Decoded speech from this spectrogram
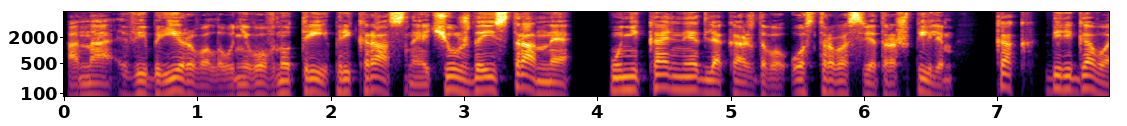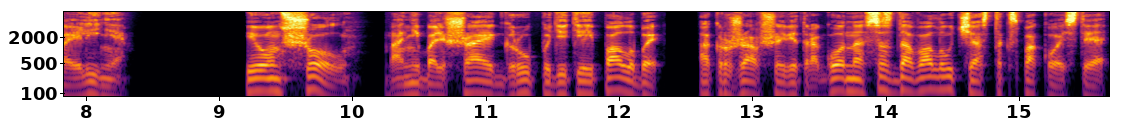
она вибрировала у него внутри, прекрасная, чуждая и странная, уникальная для каждого острова с ветрошпилем, как береговая линия. И он шел, а небольшая группа детей палубы, окружавшая ветрогона, создавала участок спокойствия,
